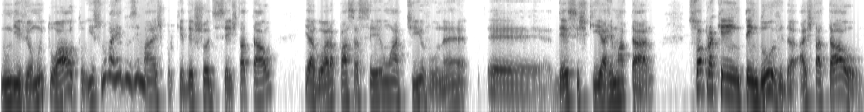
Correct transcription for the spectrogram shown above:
num nível muito alto. Isso não vai reduzir mais, porque deixou de ser estatal e agora passa a ser um ativo, né? É, desses que arremataram. Só para quem tem dúvida, a estatal,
